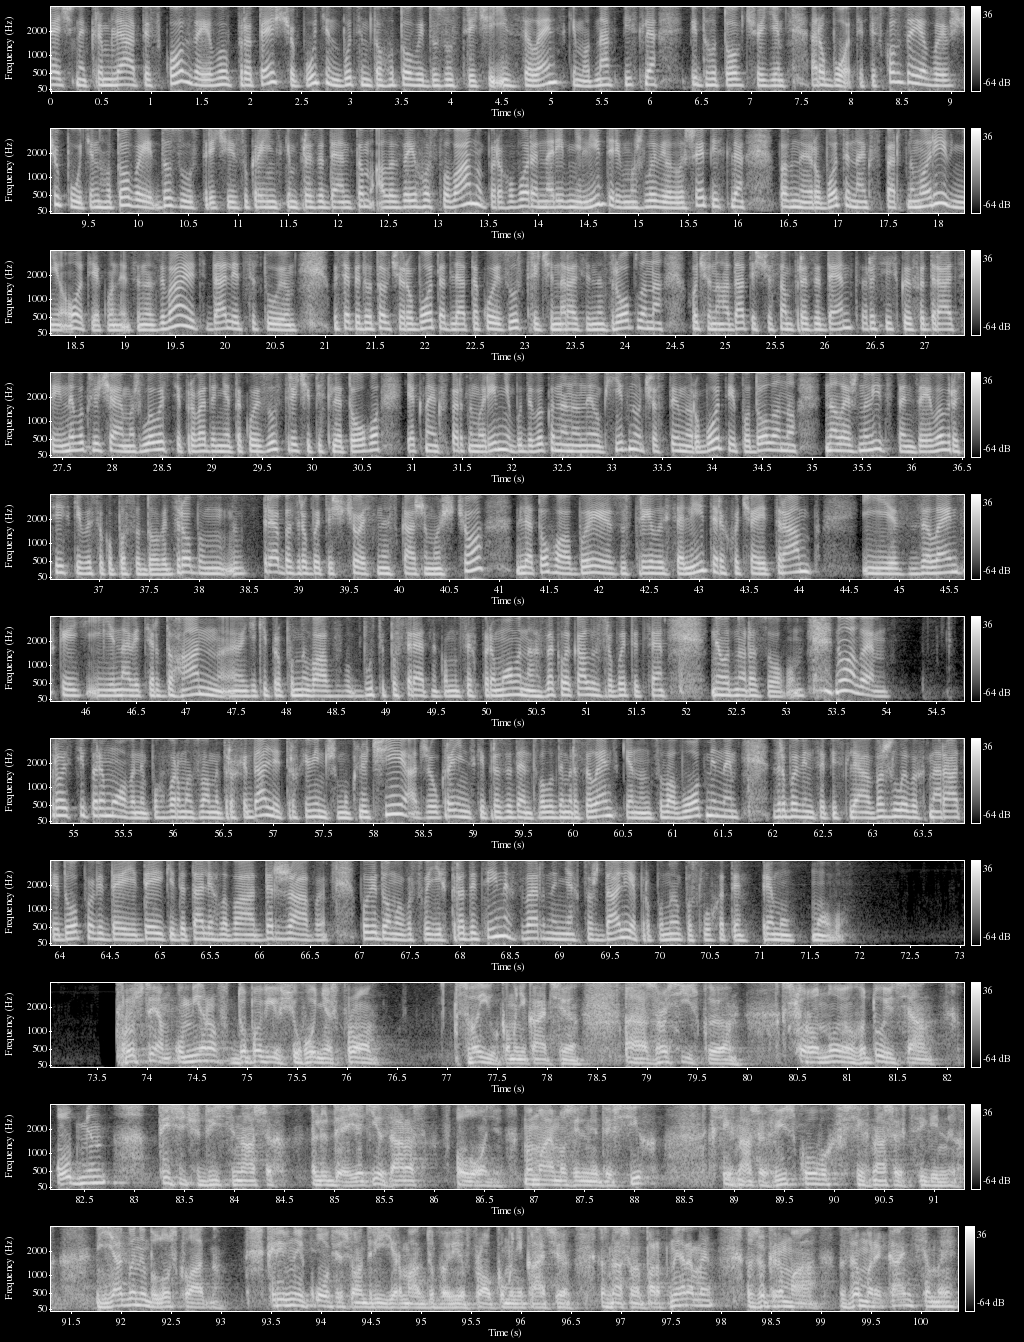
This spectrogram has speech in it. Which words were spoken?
Речник Кремля Пісков заявив про те, що Путін буцімто готовий до зустрічі із Зеленським, однак після підготовчої роботи. Пісков заявив, що Путін готовий до зустрічі з українським президентом, але за його словами, переговори на рівні лідерів можливі лише після певної роботи на експертному рівні. От як вони це називають. Далі цитую: уся підготовча робота для такої зустрічі наразі не зроблена. Хочу нагадати, що сам президент Російської Федерації не виключає можливості проведення такої зустрічі після того, як на експертному рівні буде виконано необхідну частину роботи і подолано належну відстань, заявив російський високопосадовець. Зробимо треба зробити щось, не скажемо що для того, аби зустрілися лідери, хоча і Трамп, і Зеленський, і навіть Ердоган, е, який пропонував бути посередником у цих перемовинах, закликали зробити це неодноразово. Ну але. Про ці перемовини поговоримо з вами трохи далі, трохи в іншому ключі. Адже український президент Володимир Зеленський анонсував обміни. Зробив він це після важливих нарад і доповідей. Деякі деталі глава держави повідомив у своїх традиційних зверненнях. Тож далі я пропоную послухати пряму мову. Рустем Уміров доповів сьогодні ж про свою комунікацію е, з російською стороною. Готується обмін 1200 наших людей, які зараз в полоні. Ми маємо звільнити всіх, всіх наших військових, всіх наших цивільних. Як би не було складно. Керівник офісу Андрій Єрмак доповів про комунікацію з нашими партнерами, зокрема з американцями.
